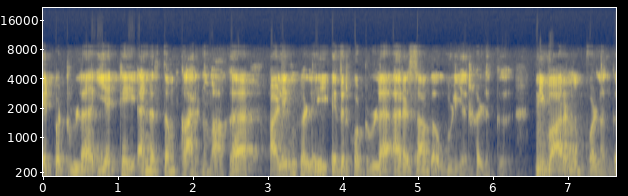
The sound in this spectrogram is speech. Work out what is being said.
ஏற்பட்டுள்ள இயற்கை அனர்த்தம் காரணமாக அழிவுகளை எதிர்கொண்டுள்ள அரசாங்க ஊழியர்களுக்கு நிவாரணம் வழங்க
